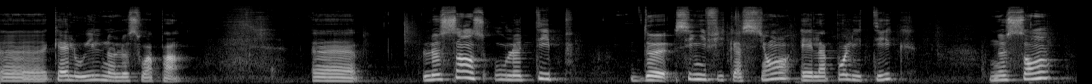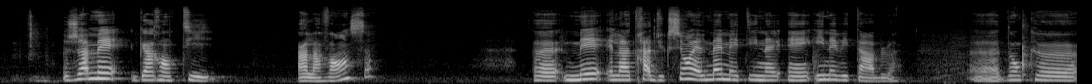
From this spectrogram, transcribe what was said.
euh, qu'elle ou il ne le soit pas. Euh, le sens ou le type de signification et la politique ne sont jamais garantis à l'avance, euh, mais la traduction elle-même est, inévitable. Euh, donc euh,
